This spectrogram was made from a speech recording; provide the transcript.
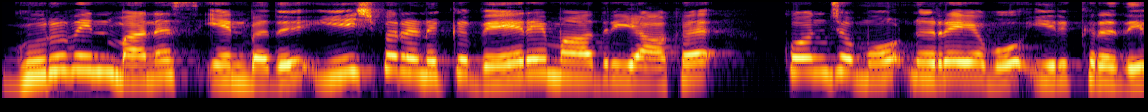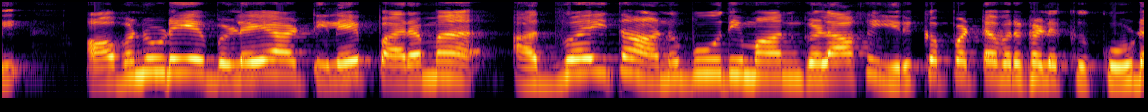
குருவின் மனஸ் என்பது ஈஸ்வரனுக்கு வேறே மாதிரியாக கொஞ்சமோ நிறையவோ இருக்கிறதில் அவனுடைய விளையாட்டிலே பரம அத்வைத அனுபூதிமான்களாக இருக்கப்பட்டவர்களுக்கு கூட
